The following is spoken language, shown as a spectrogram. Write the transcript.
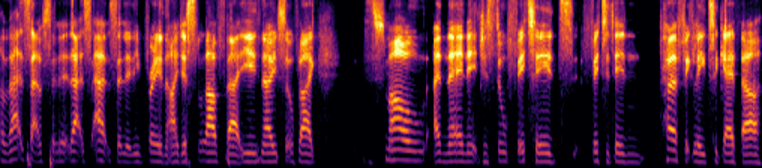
Oh, that's absolutely that's absolutely brilliant. I just love that. You know, sort of like the smile and then it just all fitted fitted in perfectly together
